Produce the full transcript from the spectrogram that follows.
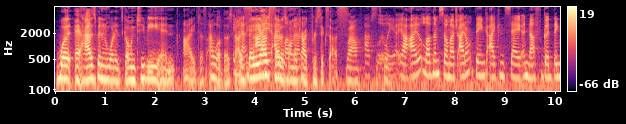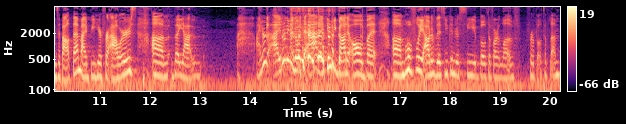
what it has been and what it's going to be and i just i love those guys Yes, they I- have set I us love on the track for success Wow. Absolutely. Yeah, I love them so much. I don't think I can say enough good things about them. I'd be here for hours. Um, but yeah, I don't I don't even know what to add. I think you got it all, but um, hopefully out of this you can just see both of our love for both of them.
